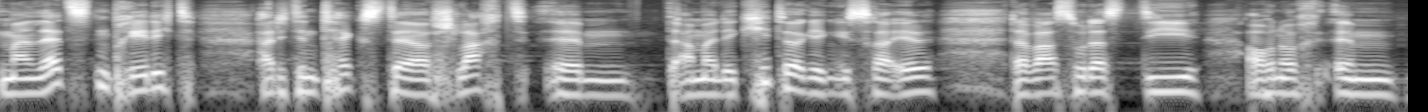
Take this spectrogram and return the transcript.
In meiner letzten Predigt hatte ich den Text der Schlacht ähm, der Amalekiter gegen Israel. Da war es so, dass die auch noch ähm,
